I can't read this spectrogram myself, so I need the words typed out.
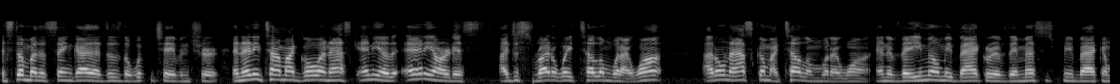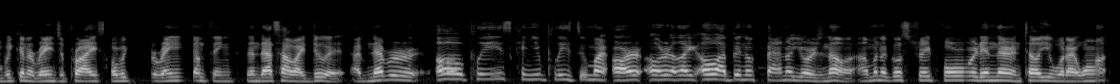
It's done by the same guy that does the Witchaven shirt. And anytime I go and ask any of the, any artist, I just right away tell them what I want I don't ask them, I tell them what I want. And if they email me back or if they message me back and we can arrange a price or we can arrange something, then that's how I do it. I've never, oh, please, can you please do my art? Or like, oh, I've been a fan of yours. No, I'm going to go straight forward in there and tell you what I want.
